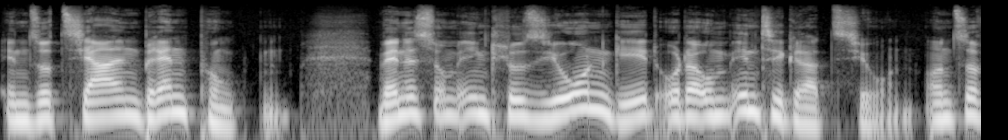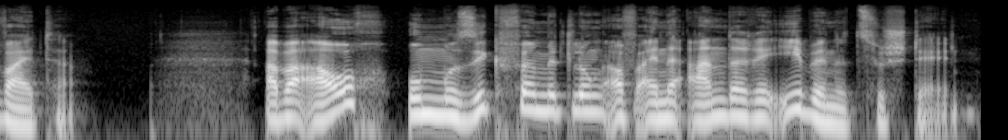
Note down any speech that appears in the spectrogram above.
In sozialen Brennpunkten, wenn es um Inklusion geht oder um Integration und so weiter. Aber auch, um Musikvermittlung auf eine andere Ebene zu stellen.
